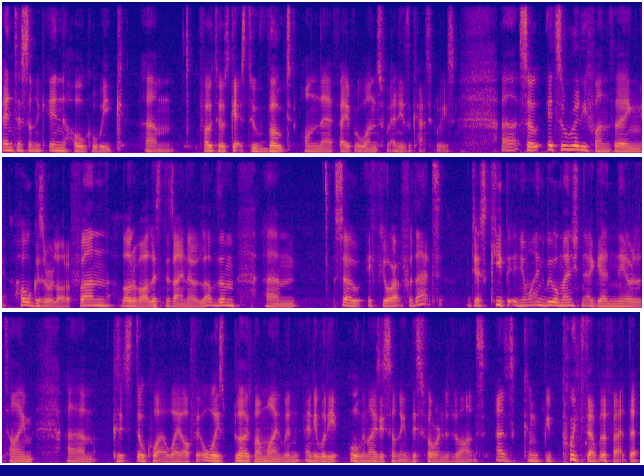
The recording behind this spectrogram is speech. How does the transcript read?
enters something in Holga Week um, photos gets to vote on their favourite ones from any of the categories. Uh, so it's a really fun thing. Holgas are a lot of fun. A lot of our listeners I know love them. Um, so if you're up for that, just keep it in your mind. We will mention it again nearer the time because it's still quite a way off. It always blows my mind when anybody organises something this far in advance, as can be pointed out by the fact that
